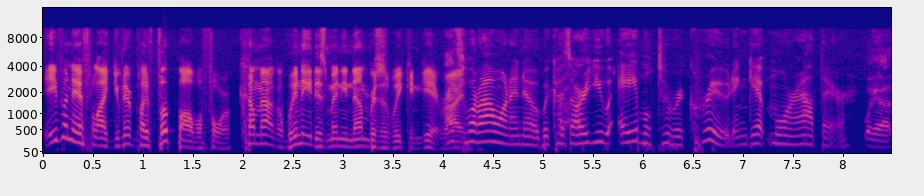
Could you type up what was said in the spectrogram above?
even if like you've never played football before, come out. 'cause we need as many numbers as we can get, right? That's what I want to know because are you able to recruit and get more out there? Well,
